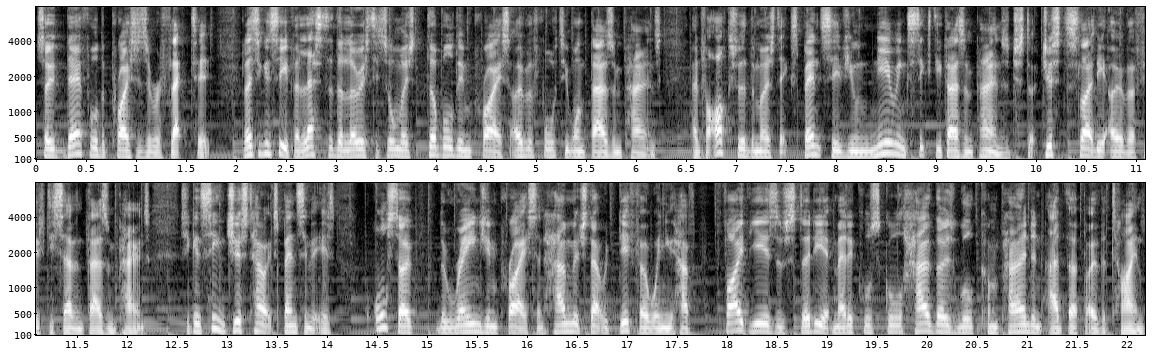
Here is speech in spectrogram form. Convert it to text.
so therefore the prices are reflected. But as you can see, for Leicester the lowest, it's almost doubled in price, over £41,000. And for Oxford, the most expensive, you're nearing £60,000, just, just slightly over £57,000. So you can see just how expensive it is. also, the range in price and how much that would differ when you have five years of study at medical school, how those will compound and add up over time.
